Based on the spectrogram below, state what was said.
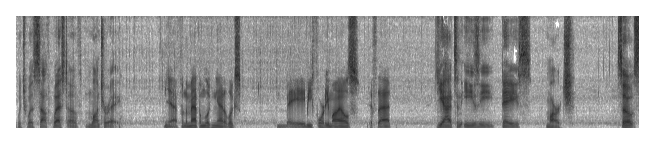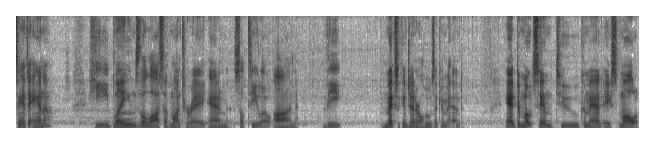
which was southwest of Monterrey. Yeah, from the map I'm looking at, it looks maybe 40 miles, if that. Yeah, it's an easy day's march. So, Santa Anna, he blames the loss of Monterrey and Saltillo on the Mexican general who was in command and demotes him to command a small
